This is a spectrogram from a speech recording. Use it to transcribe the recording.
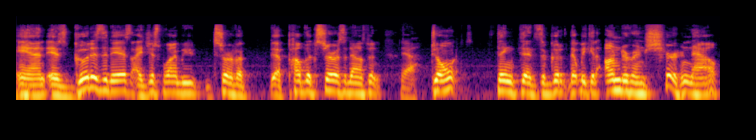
and as good as it is, I just want to be sort of a, a public service announcement. Yeah. Don't think that it's a good that we can underinsure now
